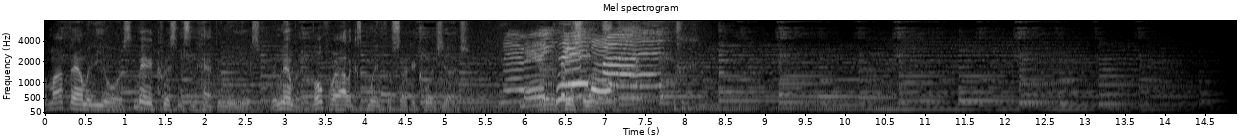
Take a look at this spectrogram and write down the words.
From my family to yours, Merry Christmas and Happy New Year's. Remember, vote for Alex Guynn for Circuit Court Judge. Merry, Merry Christmas. Christmas.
